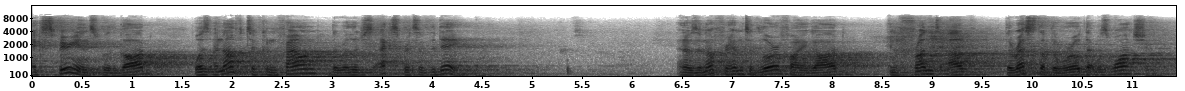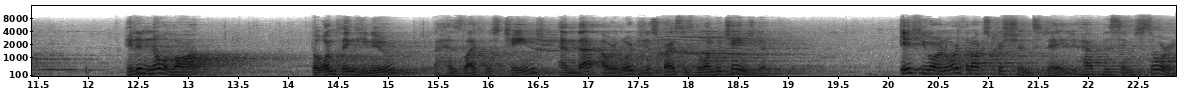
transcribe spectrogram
experience with God, was enough to confound the religious experts of the day. And it was enough for him to glorify God in front of the rest of the world that was watching. He didn't know a lot, but one thing he knew his life was changed, and that our Lord Jesus Christ is the one who changed it. If you are an Orthodox Christian today, you have the same story.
